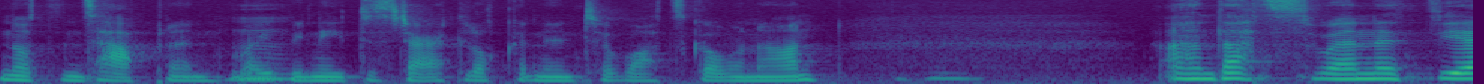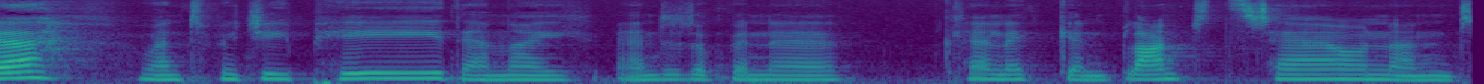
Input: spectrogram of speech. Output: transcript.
nothing's happening. Right mm. we need to start looking into what's going on. Mm-hmm. And that's when it yeah went to my GP then I ended up in a clinic in Blanchardstown and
